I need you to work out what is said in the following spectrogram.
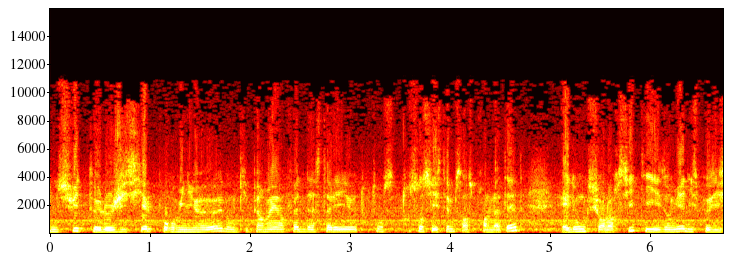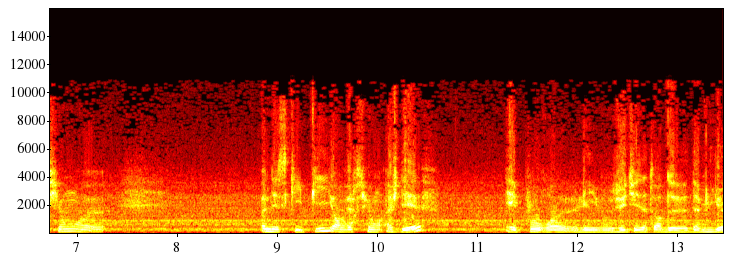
une suite logicielle pour WinUE, donc qui permet en fait d'installer tout, tout son système sans se prendre la tête. Et donc sur leur site ils ont mis à disposition Unescapee en version HDF Et pour les utilisateurs d'Amiga,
